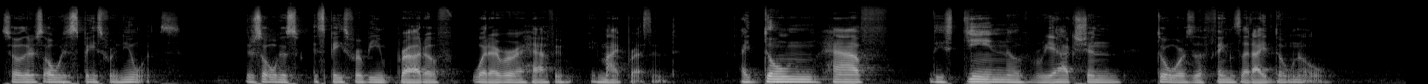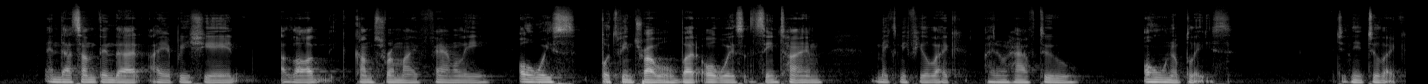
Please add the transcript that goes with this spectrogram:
So there's always space for new ones there's always a space for being proud of whatever I have in, in my present. I don't have this gene of reaction towards the things that I don't know. And that's something that I appreciate a lot. Comes from my family. Always puts me in trouble, but always at the same time makes me feel like I don't have to own a place. I just need to like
